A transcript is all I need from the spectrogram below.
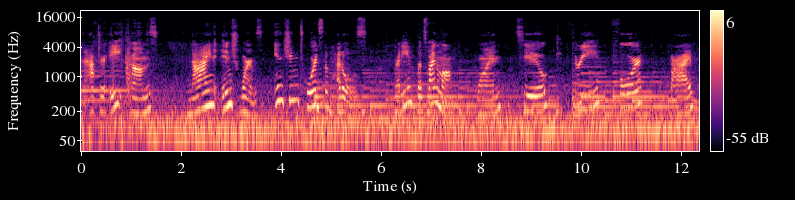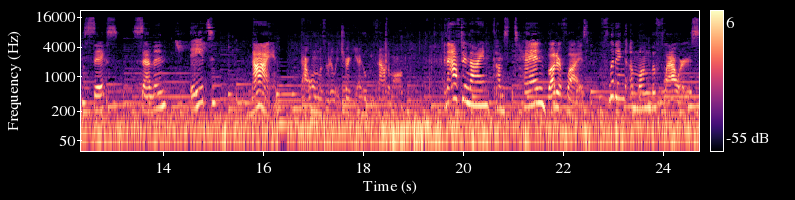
And after eight comes nine inchworms inching towards the petals. Ready? Let's find them all. One, two, three, four, five, six, seven, eight, nine. That one was really tricky. I hope you found them all. And after nine comes 10 butterflies flitting among the flowers.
